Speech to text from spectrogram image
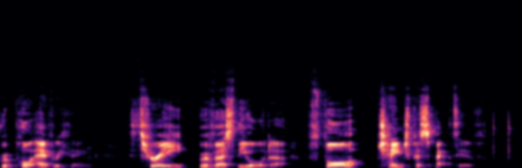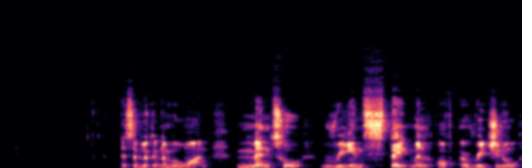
Report everything. 3. Reverse the order. 4. Change perspective. Let's have a look at number one. Mental reinstatement of original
